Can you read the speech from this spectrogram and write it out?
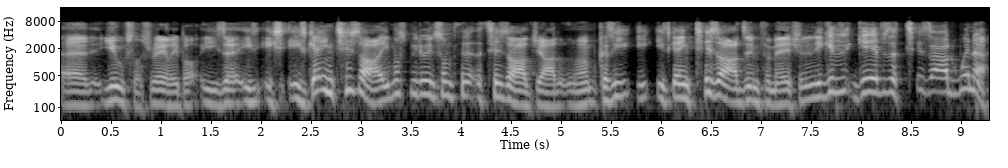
uh, useless, really, but he's, uh, he's he's he's getting Tizzard. He must be doing something at the Tizzard yard at the moment because he, he he's getting Tizzard's information and he gives gave us a Tizzard winner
